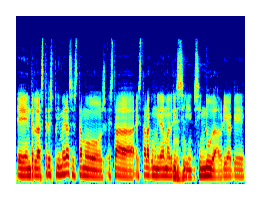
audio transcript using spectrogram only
eh, entre las tres primeras estamos, está, está la Comunidad de Madrid sin, sin duda. Habría que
